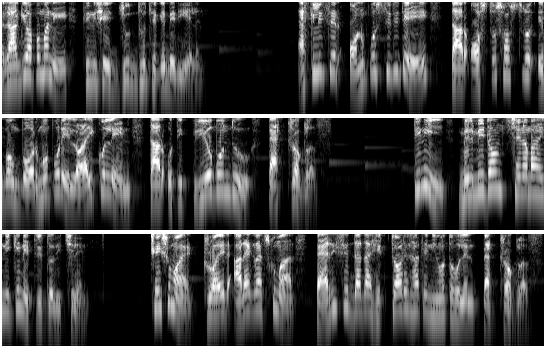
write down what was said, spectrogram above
রাগে অপমানে তিনি সেই যুদ্ধ থেকে বেরিয়ে এলেন। অ্যাকিলিসের অনুপস্থিতিতে তার অস্ত্রশস্ত্র এবং বর্ম পরে লড়াই করলেন তার অতি প্রিয় বন্ধু প্যাট্রগ্লাস। তিনি মিরমিডন সেনাবাহিনীকে নেতৃত্ব দিচ্ছিলেন। সেই সময় ট্রয়ের আর এক রাজকুমার প্যারিসের দাদা হেক্টরের হাতে নিহত হলেন প্যাট্রোগ্লাস।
